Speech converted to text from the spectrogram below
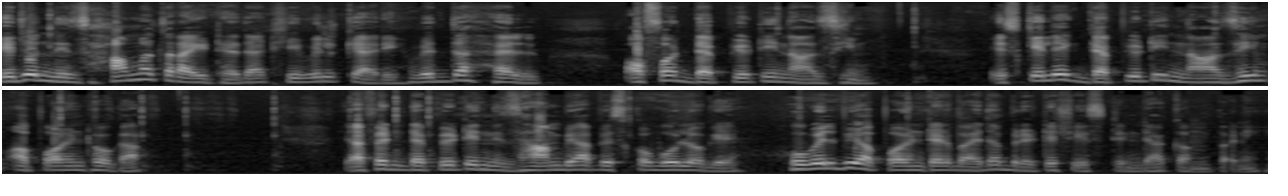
कि जो निज़ामत राइट है that he will carry with the help of a deputy nazim इसके लिए एक डेप्यूटी नाजीम अपॉइंट होगा, या फिर डेप्यूटी निज़ाम भी आप इसको बोलोगे who will be appointed by the British East India company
